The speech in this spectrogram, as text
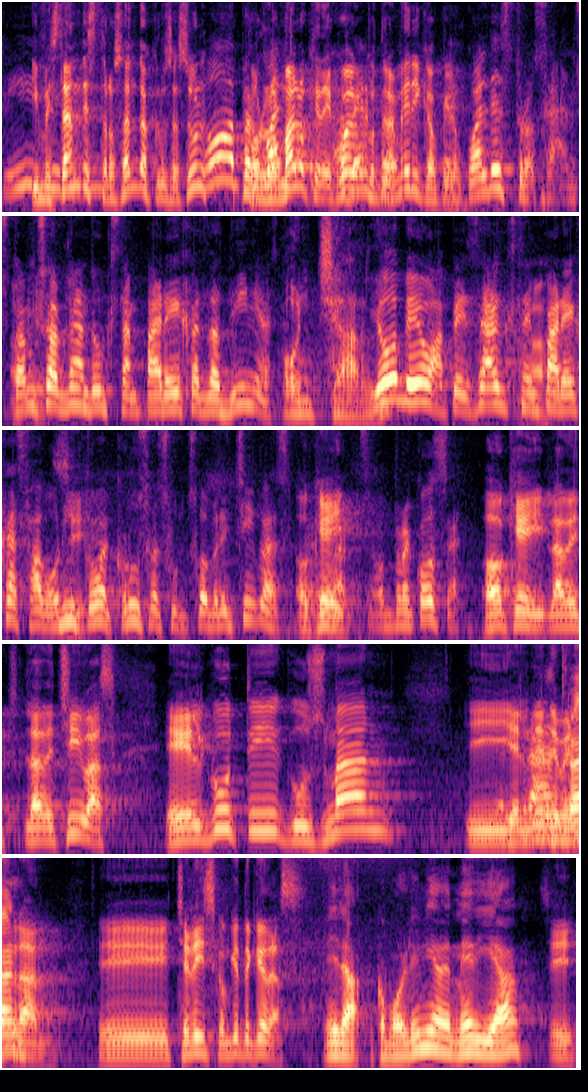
Sí, y me sí, están sí. destrozando a Cruz Azul No, pero por lo ¿cuál- malo que dejó ver, contra pero- América, ¿o qué? Pero ¿cuál destrozando? Estamos hablando que están parejas las líneas. Con Charlie. Yo veo, a pesar de que Ah, estén parejas, favorito a Cruz Azul sobre Chivas. Ok. Pero bueno, es otra cosa. Ok, la de, la de Chivas. El Guti, Guzmán y el. Nene Beltrán. Beltrán. Eh, Chelis, ¿con quién te quedas? Mira, como línea de media, Sí.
